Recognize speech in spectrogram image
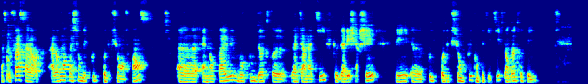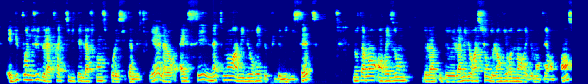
parce que face à l'augmentation des coûts de production en France, euh, elles n'ont pas eu beaucoup d'autres alternatives que d'aller chercher des euh, coûts de production plus compétitifs dans d'autres pays. Et du point de vue de l'attractivité de la France pour les sites industriels, alors elle s'est nettement améliorée depuis 2017, notamment en raison de l'amélioration de l'environnement réglementaire en France.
